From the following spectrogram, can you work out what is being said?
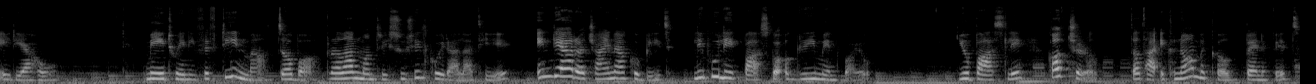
एरिया हो। मे ट्वेन्टी फिफ्टिनमा जब प्रधानमन्त्री सुशील कोइराला थिए इन्डिया र चाइनाको बीच लिपु लेक पासको अग्रिमेन्ट भयो। यो पासले कल्चरल तथा इकोनोमिकल बेनिफिट्स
